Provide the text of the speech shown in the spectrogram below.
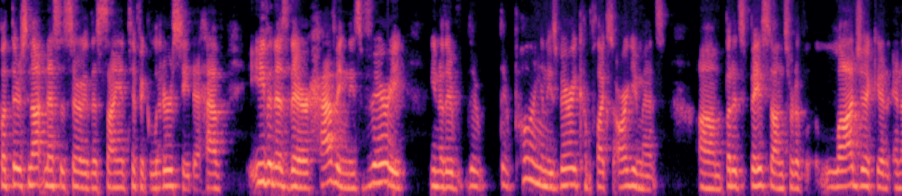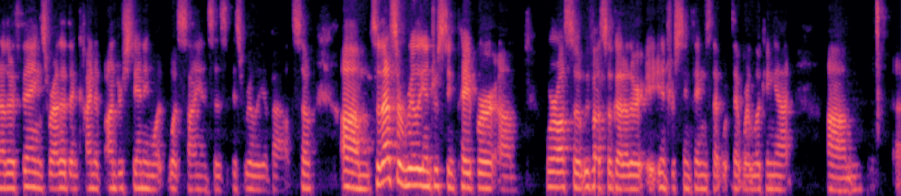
but there's not necessarily the scientific literacy to have, even as they're having these very, you know, they're they're they're pulling in these very complex arguments. Um, but it's based on sort of logic and, and, other things rather than kind of understanding what, what science is, is really about. So, um, so that's a really interesting paper. Um, we're also we've also got other interesting things that that we're looking at um, uh,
